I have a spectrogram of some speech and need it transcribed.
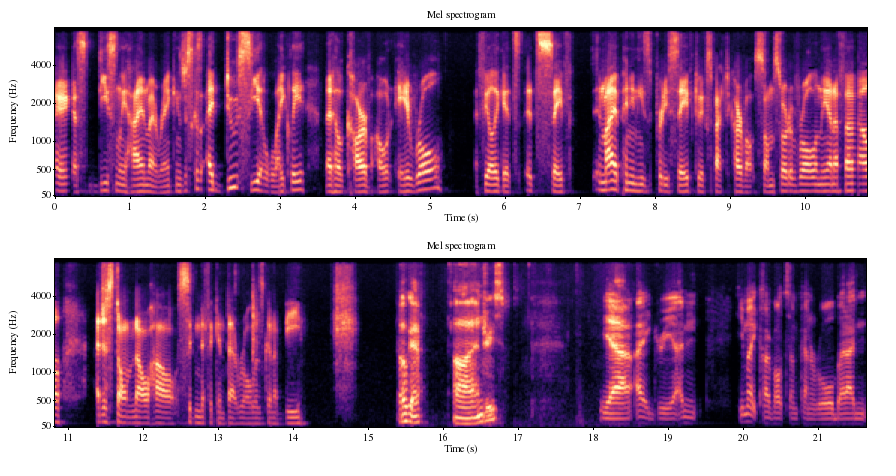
I guess decently high in my rankings just because I do see it likely that he'll carve out a role. I feel like it's it's safe. In my opinion, he's pretty safe to expect to carve out some sort of role in the NFL. I just don't know how significant that role is going to be. Okay. Uh, Endries? Yeah, I agree. I mean, he might carve out some kind of role, but I'm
